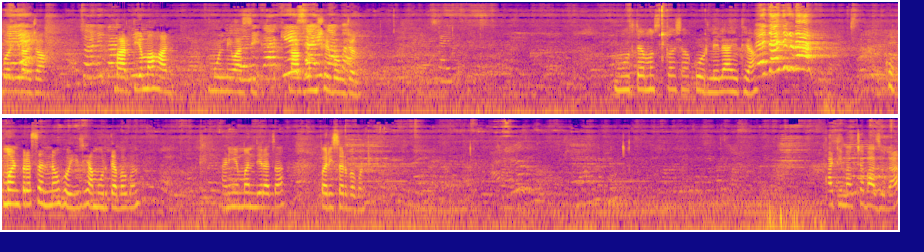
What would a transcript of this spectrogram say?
बळीराजा भारतीय महान मूल निवासी नागवंशी बहुजन. मूर्त्या मस्त अशा कोरलेल्या आहेत ह्या. खूप मन प्रसन्न होईल ह्या मूर्त्या बघून. आणि हे मंदिराचा परिसर बघून. पाठीमागच्या बाजूला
